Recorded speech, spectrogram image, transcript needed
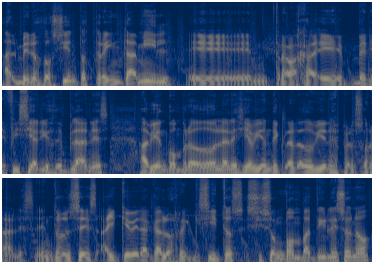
al menos 230 mil beneficiarios de planes habían comprado dólares y habían declarado bienes personales. Hay que ver acá los requisitos, si son compatibles o no,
